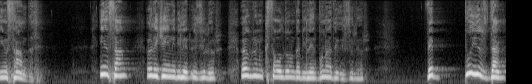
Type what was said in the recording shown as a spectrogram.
insandır. İnsan öleceğini bilir, üzülür. Ömrünün kısa olduğunu da bilir, buna da üzülür. Ve bu yüzden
